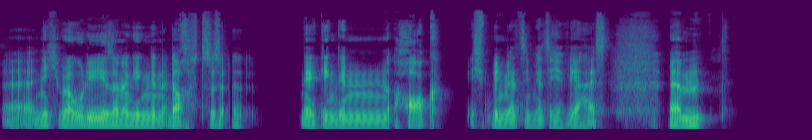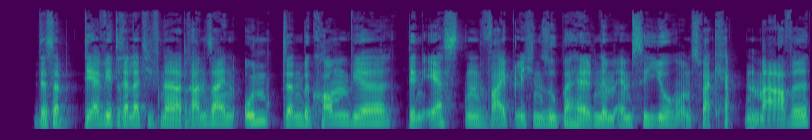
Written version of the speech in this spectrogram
äh, nicht Rhodey, sondern gegen den, doch, das, äh, nee, gegen den Hawk. Ich bin mir jetzt nicht mehr sicher, wie er heißt. Ähm, deshalb, der wird relativ nah dran sein und dann bekommen wir den ersten weiblichen Superhelden im MCU und zwar Captain Marvel,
